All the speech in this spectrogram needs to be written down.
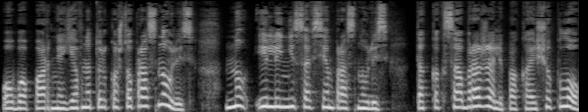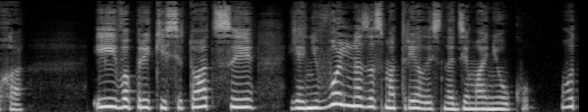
Оба парня явно только что проснулись, ну или не совсем проснулись, так как соображали пока еще плохо. И, вопреки ситуации, я невольно засмотрелась на Демонюку. Вот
